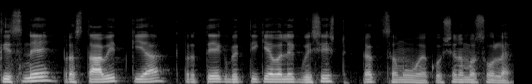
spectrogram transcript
किसने प्रस्तावित किया कि प्रत्येक व्यक्ति केवल एक विशिष्ट रक्त समूह है? क्वेश्चन नंबर सोलह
